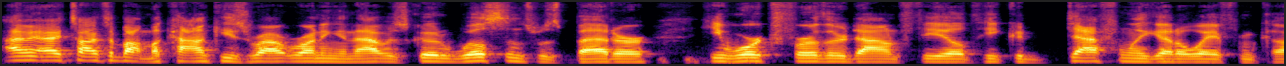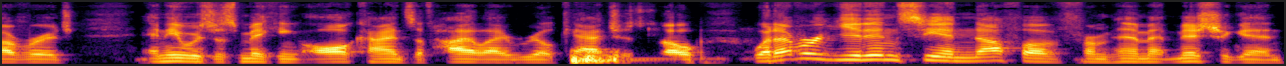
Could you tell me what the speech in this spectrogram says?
I mean, I talked about McConkey's route running, and that was good. Wilson's was better. He worked further downfield. He could definitely get away from coverage, and he was just making all kinds of highlight reel catches. So, whatever you didn't see enough of from him at Michigan,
